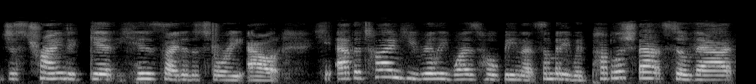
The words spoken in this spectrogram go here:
just trying to get his side of the story out. He, at the time, he really was hoping that somebody would publish that so that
